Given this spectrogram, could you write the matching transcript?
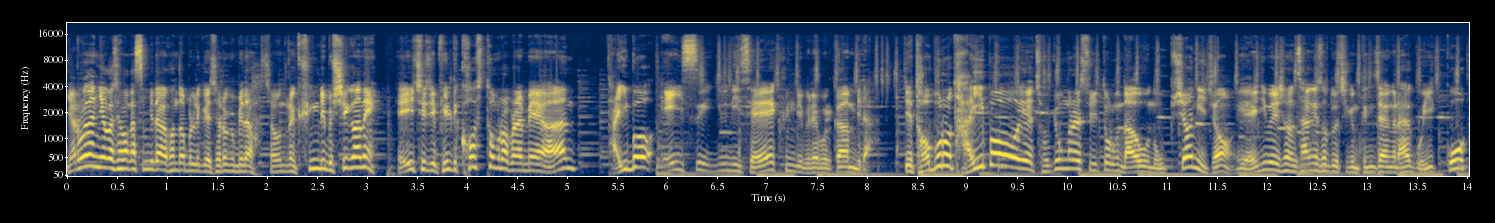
여러분 안녕하세요. 반갑습니다. 건더블릭의 제로입니다. 자 오늘은 quick review 시간에 HG Build Custom으로 발매한 Diver Ace Unit의 quick review를 해볼까 합니다. 이제 더불어 Diver에 적용을 할 수 있도록 나온 옵션이죠. 이 애니메이션 상에서도 지금 등장을 하고 있고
